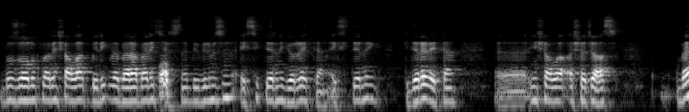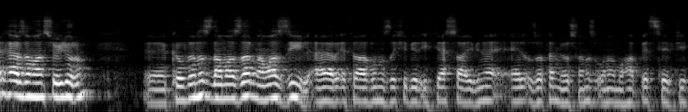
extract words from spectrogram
Bu zorluklar inşallah birlik ve beraberlik içerisinde birbirimizin eksiklerini görerekten, eksiklerini gidererekten e, inşallah aşacağız. Ben her zaman söylüyorum, e, kıldığınız namazlar namaz değil. Eğer etrafınızdaki bir ihtiyaç sahibine el uzatamıyorsanız, ona muhabbet, sevgi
